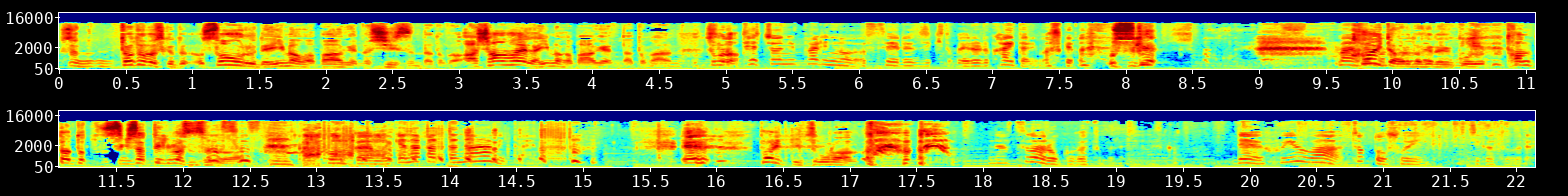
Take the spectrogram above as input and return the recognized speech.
す例えばですけどソウルで今はバーゲンのシーズンだとかあ上海が今がバーゲンだとか、そうだ手帳にパリのセール時期とかいろいろ書いてありますけどね、すげえ。ま書いてあるだけでこう淡々と過ぎ去ってきますそれは。あ今回も行けなかったなみたいなえパリっていつ頃なんだ夏は6月ぐらいじゃないですか？で冬はちょっと遅い1月ぐらい。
